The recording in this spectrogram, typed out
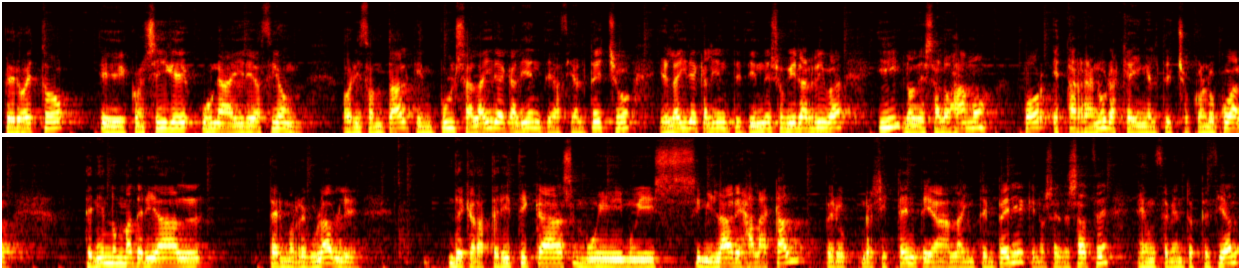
pero esto eh, consigue una aireación horizontal que impulsa el aire caliente hacia el techo, el aire caliente tiende a subir arriba y lo desalojamos por estas ranuras que hay en el techo, con lo cual, teniendo un material termorregulable de características muy, muy similares a la cal, pero resistente a la intemperie, que no se deshace, es un cemento especial,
